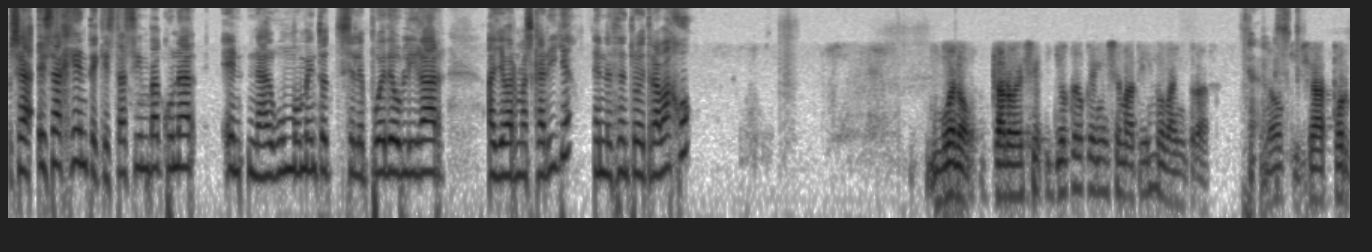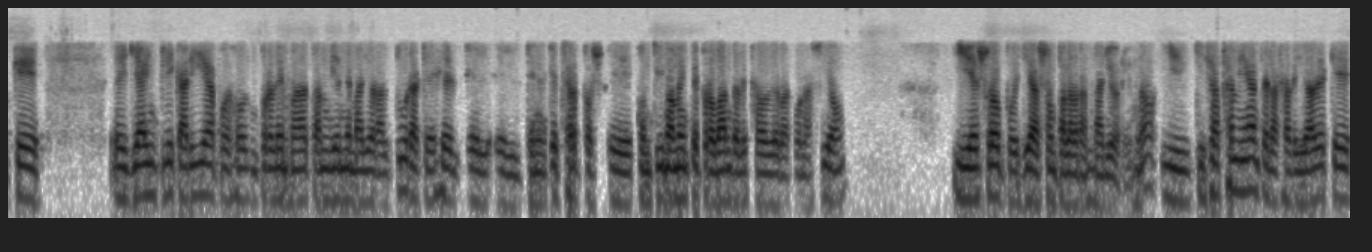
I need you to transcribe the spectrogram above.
O sea, esa gente que está sin vacunar, ¿en, algún momento se le puede obligar a llevar mascarilla en el centro de trabajo? Bueno, claro, yo creo que en ese matiz no va a entrar, ¿no? Quizás porque eh, ya implicaría pues un problema también de mayor altura, que es el, tener que estar pues eh, continuamente probando el estado de vacunación y eso pues ya son palabras mayores, ¿no? Y quizás también ante la realidad de que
